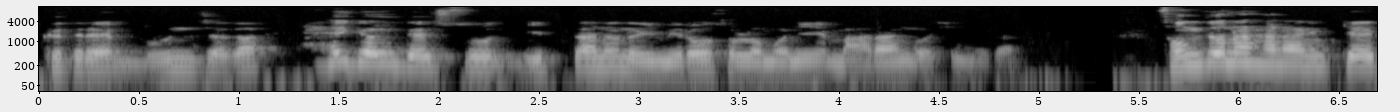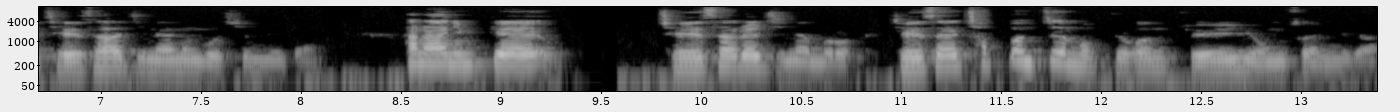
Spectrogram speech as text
그들의 문제가 해결될 수 있다는 의미로 솔로몬이 말한 것입니다. 성전은 하나님께 제사 지내는 곳입니다. 하나님께 제사를 지내므로 제사의 첫 번째 목적은 죄의 용서입니다.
